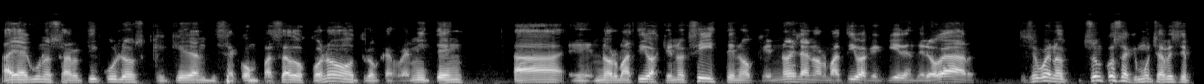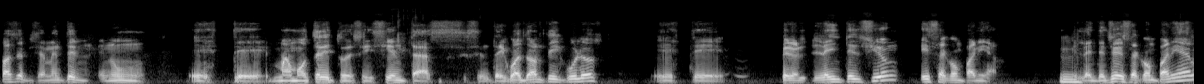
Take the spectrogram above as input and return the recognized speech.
hay algunos artículos que quedan desacompasados con otros, que remiten a eh, normativas que no existen o que no es la normativa que quieren derogar. Entonces, bueno, son cosas que muchas veces pasan especialmente en, en un este, mamotreto de 664 artículos, este, pero la intención es acompañar. Mm. La intención es acompañar,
